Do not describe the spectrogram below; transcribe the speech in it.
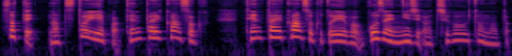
さて、夏といえば天体観測。天体観測といえば午前2時。あ、違う歌になった。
